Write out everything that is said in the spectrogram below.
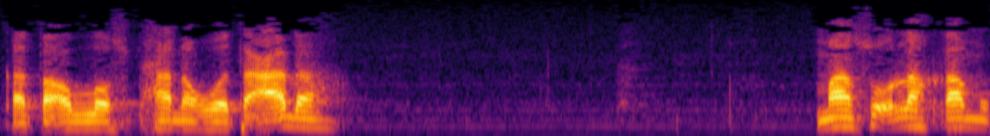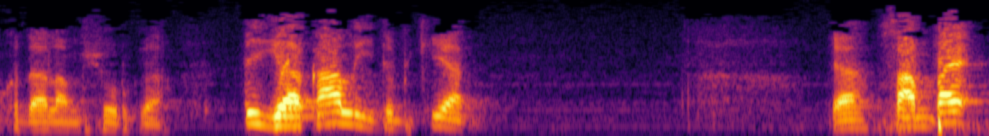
kata Allah Subhanahu wa taala, masuklah kamu ke dalam surga. Tiga kali demikian. Ya, sampai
